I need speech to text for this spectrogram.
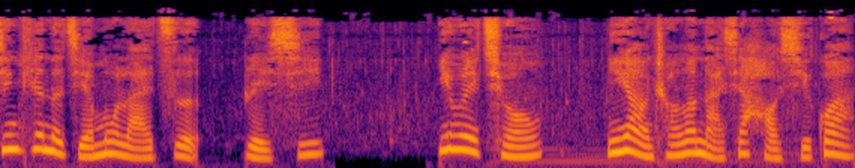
今天的节目来自蕊希。因为穷，你养成了哪些好习惯？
